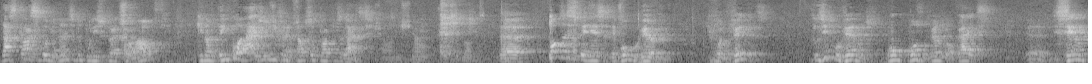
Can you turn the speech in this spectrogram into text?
das classes dominantes do político tradicional que não tem coragem de enfrentar o seu próprio desgaste. Uh, todas as experiências de bom governo que foram feitas, inclusive governos, bons, governos locais, uh, de centro,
